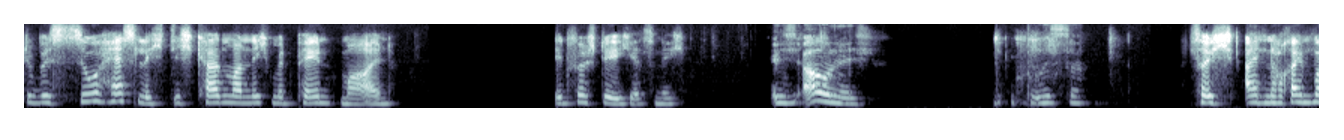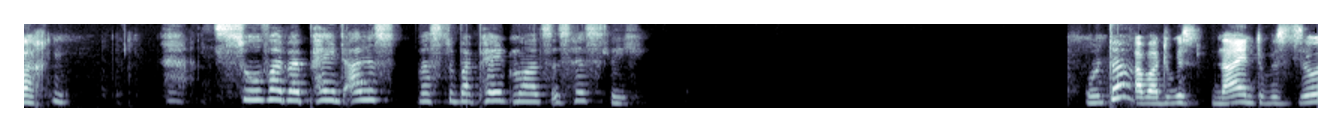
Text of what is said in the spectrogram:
du bist so hässlich, dich kann man nicht mit Paint malen. Den verstehe ich jetzt nicht. ich auch nicht. Du bist da. Soll ich einen noch reinmachen? So, weil bei Paint alles, was du bei Paint malst, ist hässlich. Oder? Aber du bist. Nein, du bist so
